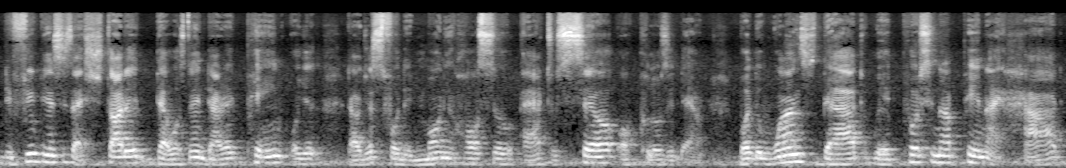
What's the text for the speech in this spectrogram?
the few businesses I started that was not direct pain or just, that was just for the money hustle. I had to sell or close it down. But the ones that were personal pain I had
